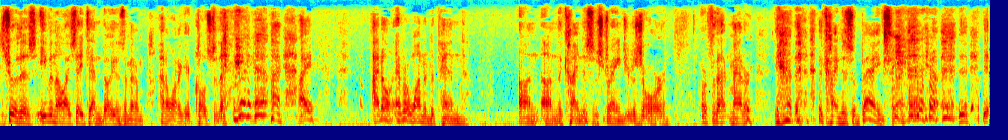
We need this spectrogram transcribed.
the truth is, even though I say 10 billion is the minimum, I don't want to get close to that. I, I, I don't ever want to depend on, on the kindness of strangers or, or for that matter, the, the kindness of banks.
